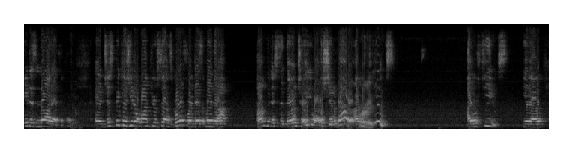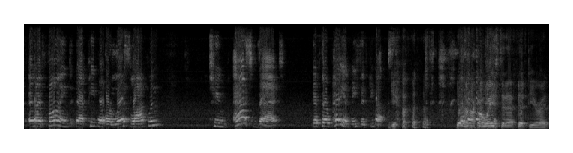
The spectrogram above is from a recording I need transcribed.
It is not ethical. And just because you don't like your son's girlfriend doesn't mean that I, I'm going to sit there and tell you all the shit about her. I Right. refuse. I refuse. You know, and I find that people are less likely to ask that if they're paying me fifty bucks. Yeah, yeah, they're not going to waste it at fifty, right?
